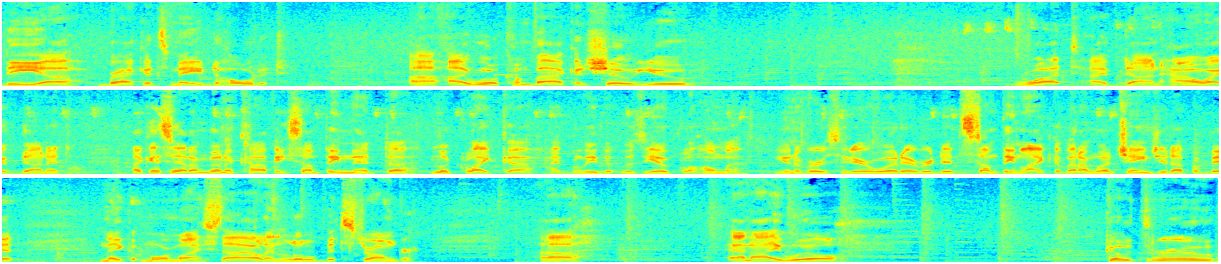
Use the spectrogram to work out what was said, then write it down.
the uh, brackets made to hold it. Uh, I will come back and show you what I've done, how I've done it, like I said, I'm going to copy something that uh, looked like, uh, I believe it was the Oklahoma University or whatever, did something like it, but I'm going to change it up a bit, make it more my style and a little bit stronger. Uh, and I will go through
